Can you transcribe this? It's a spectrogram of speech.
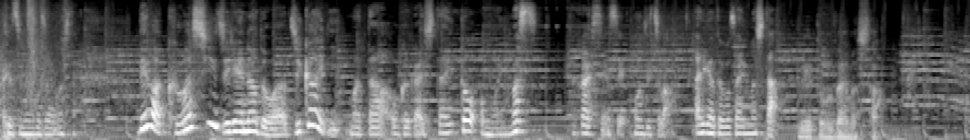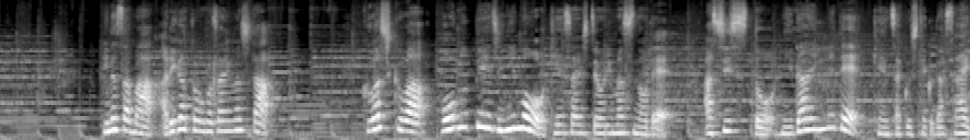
説明ございました。では詳しい事例などは次回にまたお伺いしたいと思います。高橋先生本日はありがとうございました。ありがとうございました。皆様ありがとうございました。詳しくはホームページにも掲載しておりますのでアシスト2代目で検索してください。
